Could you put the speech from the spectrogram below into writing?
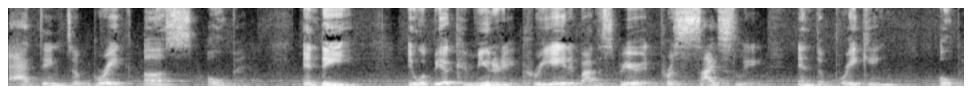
acting to break us open. Indeed, it would be a community created by the Spirit precisely in the breaking open.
